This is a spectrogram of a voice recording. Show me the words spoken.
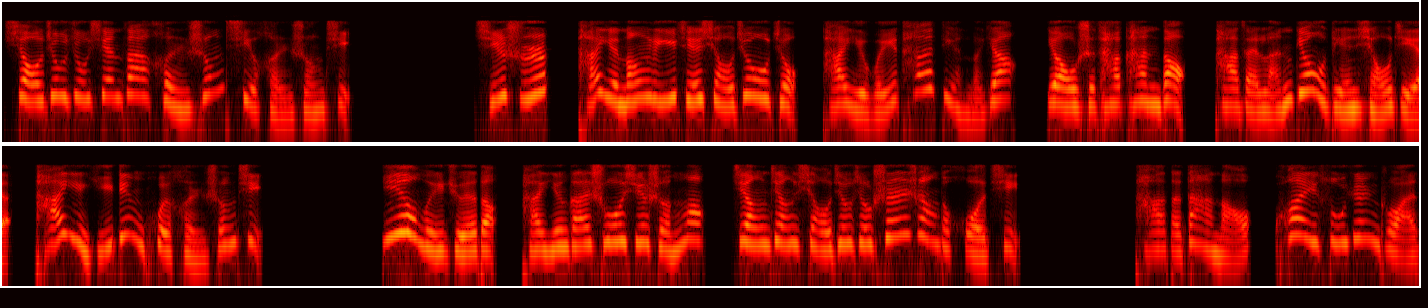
小舅舅现在很生气，很生气。其实他也能理解小舅舅，他以为他点了呀，要是他看到他在蓝调点小姐，他也一定会很生气。叶维觉得他应该说些什么，降降小舅舅身上的火气。他的大脑快速运转，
